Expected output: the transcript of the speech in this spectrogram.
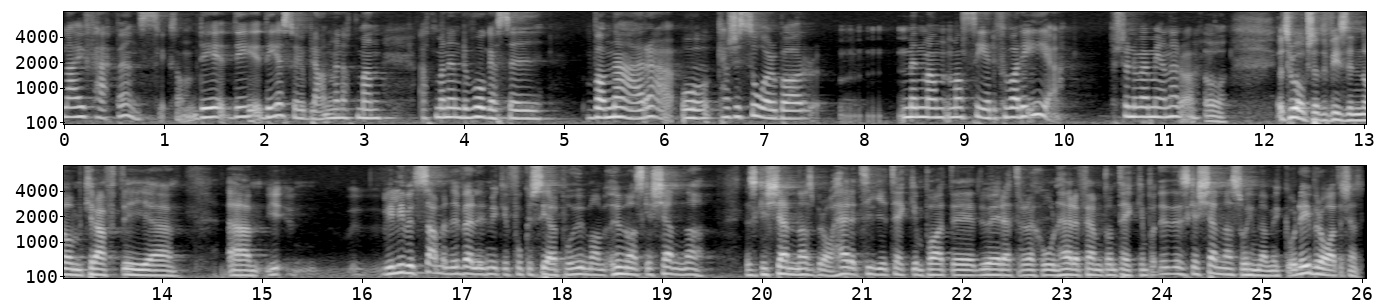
life happens liksom. Det, det, det är så ibland men att man att man ändå vågar sig vara nära och kanske sårbar, men man, man ser det för vad det är. Förstår ni vad jag menar då? Ja. Jag tror också att det finns en enorm kraft i... Uh, i vi lever i ett samhälle där väldigt mycket fokuserat på hur man, hur man ska känna. Det ska kännas bra. Här är 10 tecken på att det, du är i rätt relation. Här är 15 tecken på det, det ska kännas så himla mycket. Och det är bra att det känns.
